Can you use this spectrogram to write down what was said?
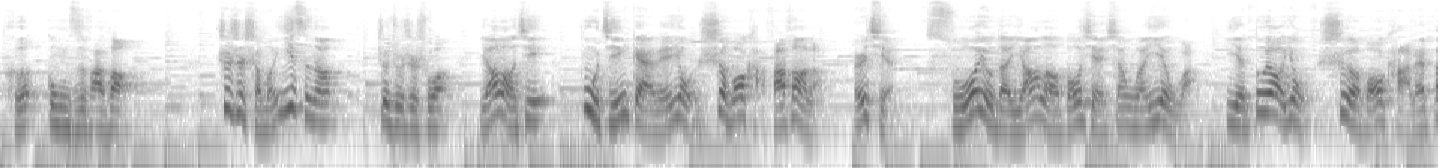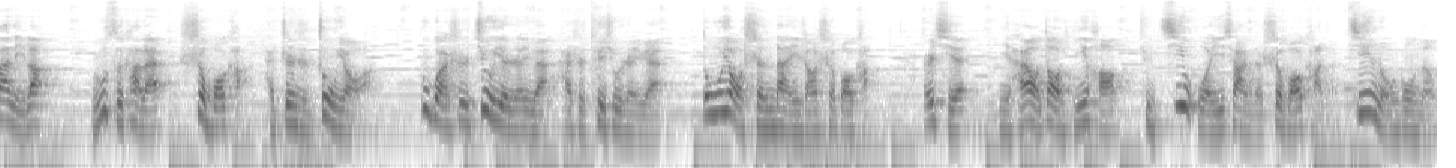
和工资发放。这是什么意思呢？这就是说，养老金不仅改为用社保卡发放了，而且所有的养老保险相关业务啊，也都要用社保卡来办理了。如此看来，社保卡还真是重要啊！不管是就业人员还是退休人员，都要申办一张社保卡。而且你还要到银行去激活一下你的社保卡的金融功能，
